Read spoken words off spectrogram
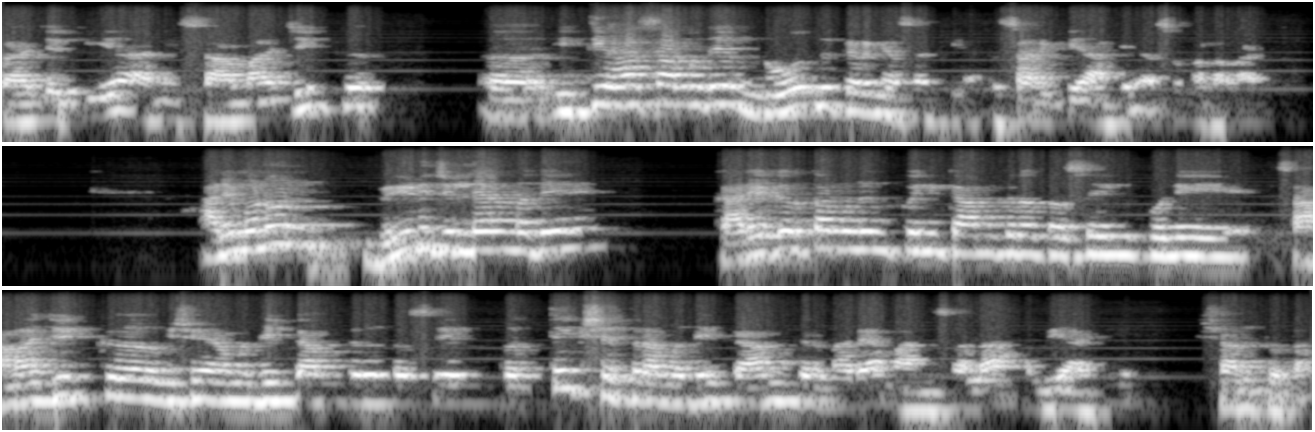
राजकीय आणि सामाजिक इतिहासामध्ये नोंद करण्यासाठी सारखी आहे असं मला वाटतं. आणि म्हणून बीड जिल्ह्यामध्ये कार्यकर्ता म्हणून कोणी काम करत असेल कोणी सामाजिक विषयामध्ये काम करत असेल प्रत्येक क्षेत्रामध्ये काम करणाऱ्या माणसाला हवी आहे शांतता.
